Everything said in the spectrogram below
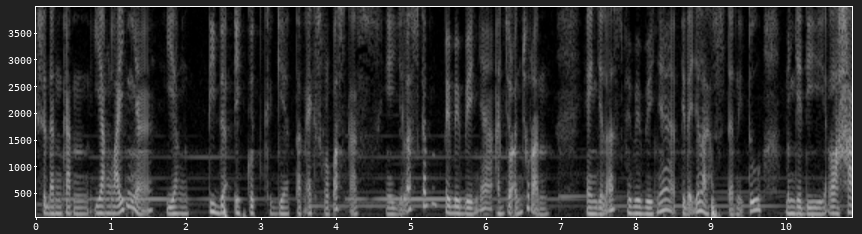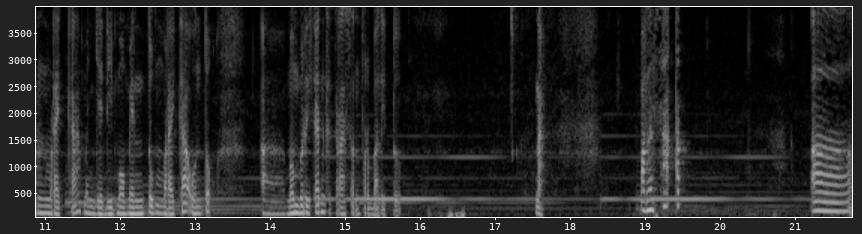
Sedangkan yang lainnya yang tidak ikut kegiatan ekskul paskas, yang jelas kan PBB-nya ancur-ancuran. Yang jelas PBB-nya tidak jelas dan itu menjadi lahan mereka, menjadi momentum mereka untuk uh, memberikan kekerasan verbal itu. Nah, pada saat uh,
